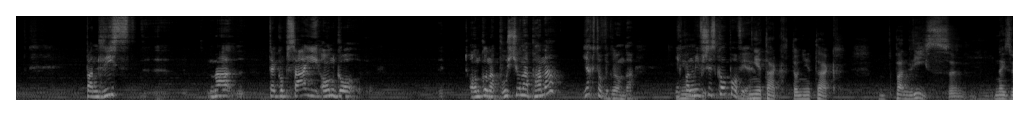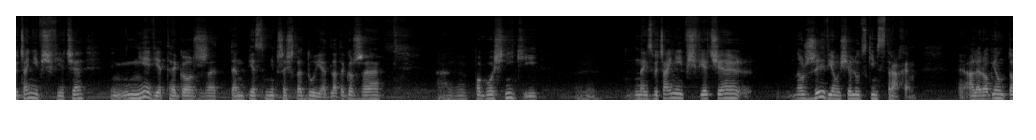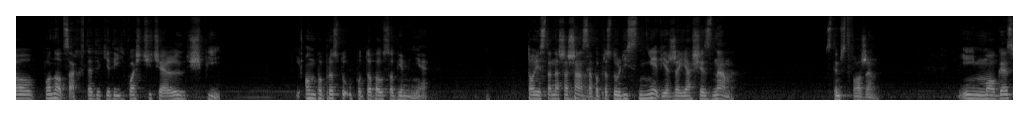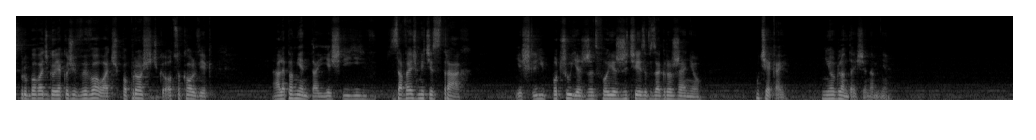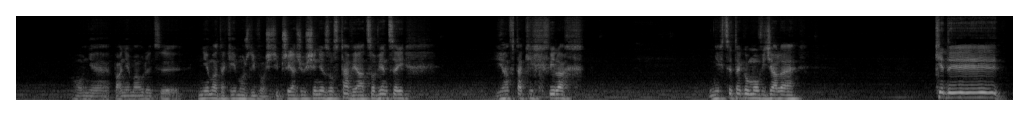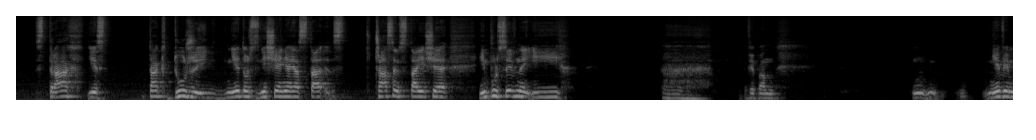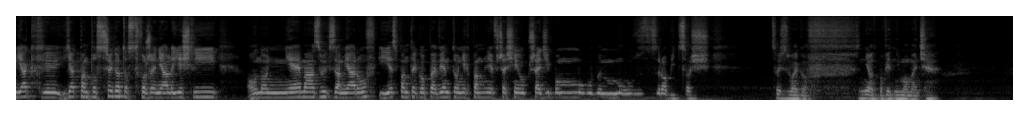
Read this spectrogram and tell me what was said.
Pan Lis ma tego psa i on go. On go napuścił na pana? Jak to wygląda? Niech pan nie, mi wszystko opowie. Nie tak, to nie tak. Pan Lis e, najzwyczajniej w świecie nie wie tego, że ten pies mnie prześladuje, dlatego że e, pogłośniki e, najzwyczajniej w świecie no, żywią się ludzkim strachem, ale robią to po nocach, wtedy kiedy ich właściciel śpi. I on po prostu upodobał sobie mnie to jest ta nasza szansa. Po prostu lis nie wie, że ja się znam z tym stworzem. i mogę spróbować go jakoś wywołać, poprosić go o cokolwiek. Ale pamiętaj, jeśli zaweźmie cię strach, jeśli poczujesz, że twoje życie jest w zagrożeniu, uciekaj. Nie oglądaj się na mnie. O nie, panie Maurycy, nie ma takiej możliwości. Przyjaciół się nie zostawia, a co więcej, ja w takich chwilach nie chcę tego mówić, ale kiedy strach jest tak duży i nie do zniesienia, ja sta- czasem staję się impulsywny i wie pan nie wiem jak, jak pan postrzega to stworzenie, ale jeśli ono nie ma złych zamiarów i jest pan tego pewien, to niech pan mnie wcześniej uprzedzi, bo mógłbym mu zrobić coś, coś złego w nieodpowiednim momencie.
